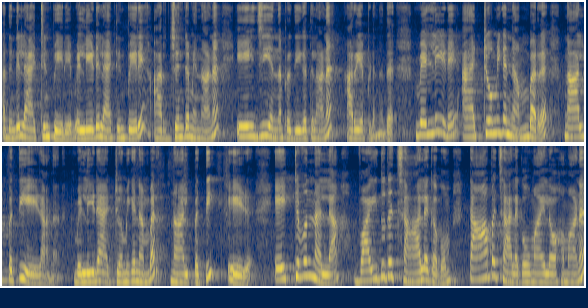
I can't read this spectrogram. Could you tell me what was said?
അതിന്റെ ലാറ്റിൻ പേര്. വെള്ളിയുടെ ലാറ്റിൻ പേര് അർജന്റം എന്നാണ് എ ജി എന്ന പ്രതീകത്തിലാണ് അറിയപ്പെടുന്നത്. വെള്ളിയുടെ ആറ്റോമിക നമ്പർ നാൽപ്പത്തി ഏഴാണ് വെള്ളിയുടെ ആറ്റോമിക നമ്പർ നാൽപ്പത്തി ഏഴ് ഏറ്റവും നല്ല വൈദ്യുത ചാലകവും താപചാലകവുമായ ലോഹമാണ്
